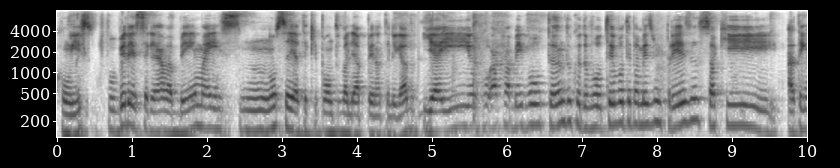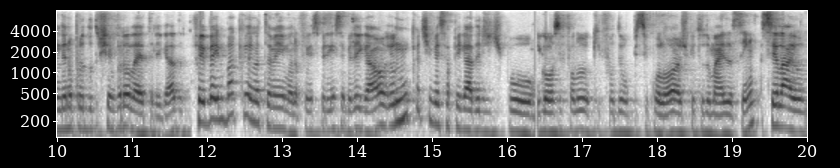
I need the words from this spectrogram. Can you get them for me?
com isso. Tipo, beleza, você ganhava bem, mas não sei até que ponto valia a pena, tá ligado? E aí eu acabei voltando, quando eu voltei, eu voltei pra mesma empresa, só que atendendo o produto Chevrolet, tá ligado? Foi bem bacana também, mano. Foi uma experiência bem legal. Eu nunca tive essa pegada de, tipo, igual você falou, que fodeu o psicológico e tudo mais assim. Sei lá, eu,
